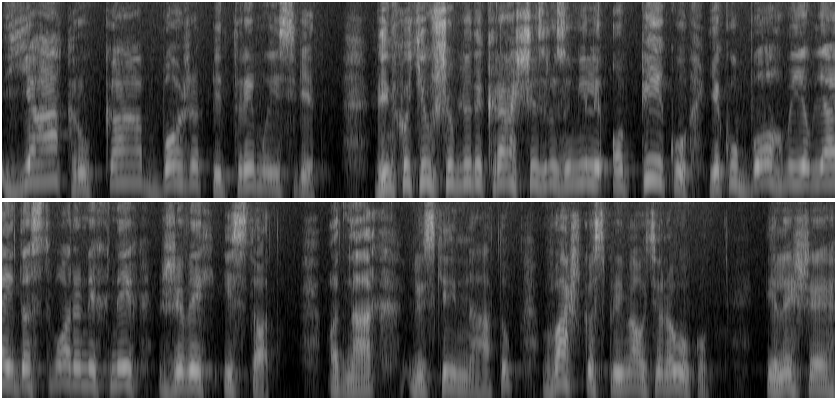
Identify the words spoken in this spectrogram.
як рука Божа підтримує світ. Він хотів, щоб люди краще зрозуміли опіку, яку Бог виявляє до створених них живих істот. Однак людський натовп важко сприймав цю науку. І лише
